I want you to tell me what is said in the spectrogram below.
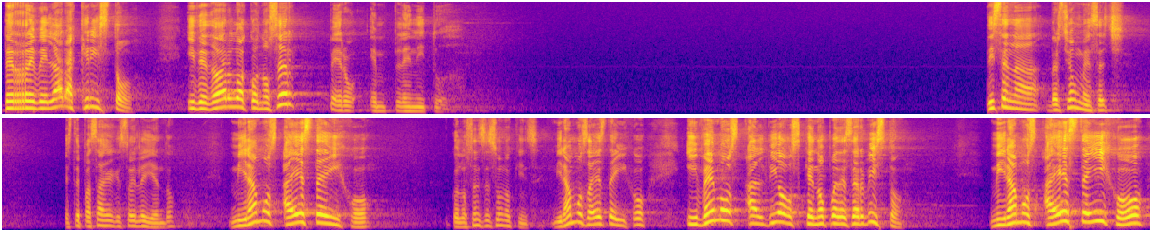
de revelar a Cristo y de darlo a conocer, pero en plenitud. Dice en la versión message, este pasaje que estoy leyendo, miramos a este hijo, Colosenses 1.15, miramos a este hijo y vemos al Dios que no puede ser visto miramos a este hijo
